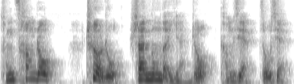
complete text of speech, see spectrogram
从沧州撤入山东的兖州、藤县、邹县，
